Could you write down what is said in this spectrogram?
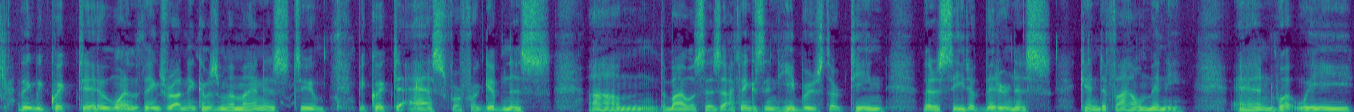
I think be quick to, one of the things, Rodney, that comes to my mind is to be quick to ask for forgiveness. Um, the Bible says, I think it's in Hebrews 13, that a seed of bitterness can defile many. And what we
